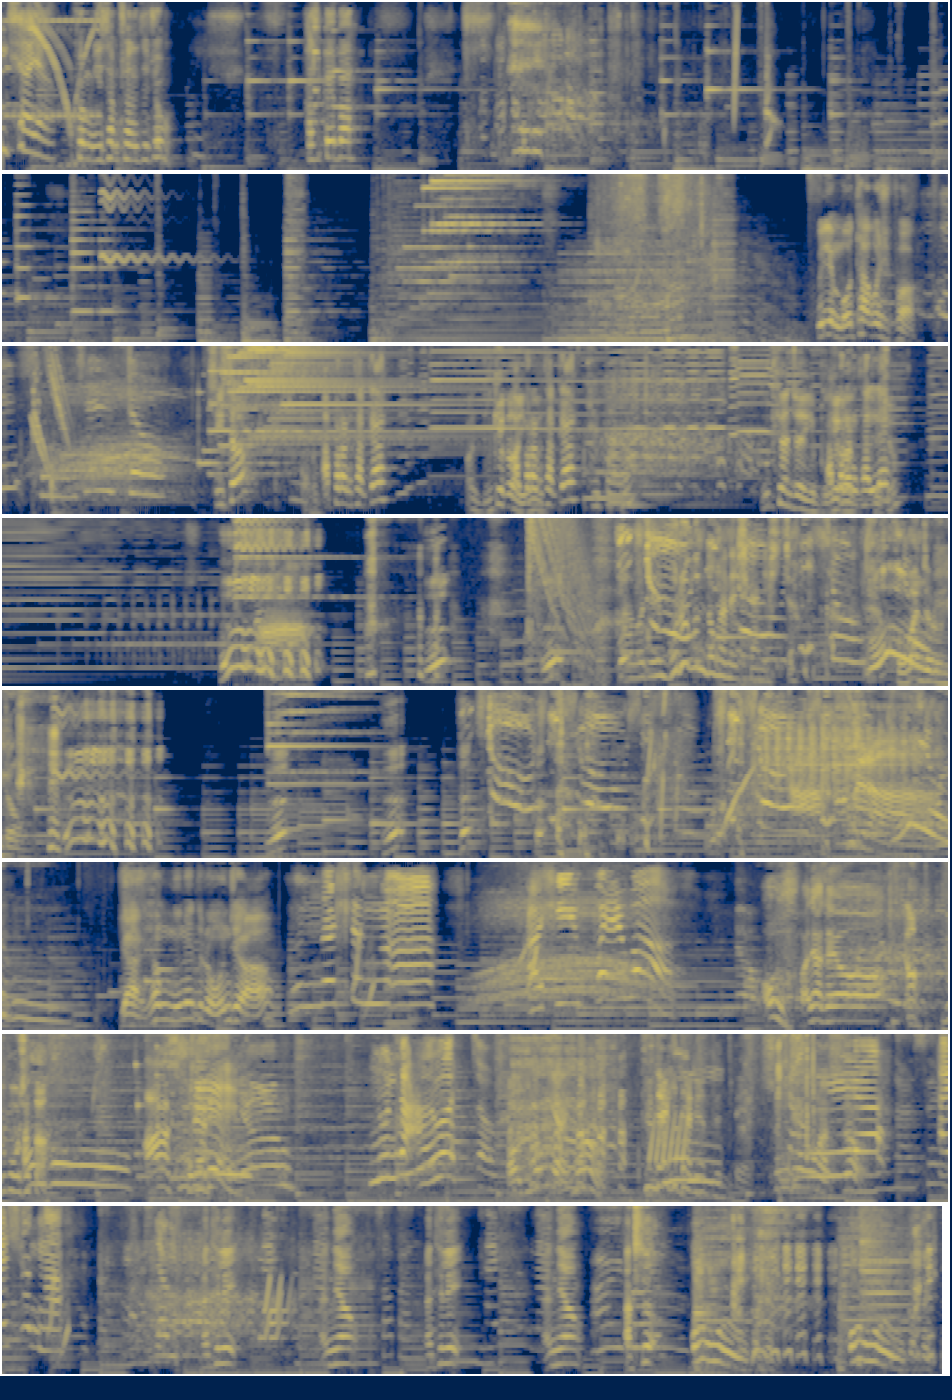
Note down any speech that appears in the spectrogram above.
이사야 그럼 이 삼촌한테 줘. 가서 빼봐. 윌리엄 못 하고 싶어. 싫죠 씻어? 아빠랑 탈까? 아니, 무게가 이거 아빠랑 탈까? 될까요? 어떻게 앉아 이게 무게가 아빠랑 살래? 되죠? 아, 아버지는 무릎 운동하는 시간이시죠. 고관절 운동. 아, 카메라. 야, 형 누나들은 언제 와? 문나 생아 아시 빨와 어우, 안녕하세요. 어, 누구 오셨다. 아이고. 아, 승재. 안녕. 누나 안 왔 죠? 어, 형이야, 형. 두 달 기다렸는데. 승재 형 왔어. 하신아 란틀리, 안녕. 란틀리, 안녕. 악수. 깜짝이야. 어우, 깜짝이야.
